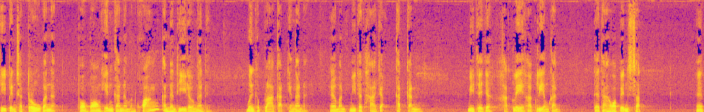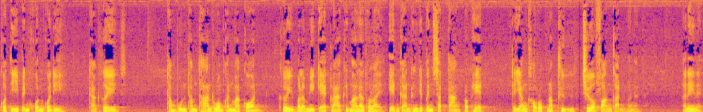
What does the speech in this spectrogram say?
ที่เป็นศัตรูกันน่ะพอมองเห็นกันน่ะมันขวางกันทันทีแล้วงั้นเหมือนกับปลากัดอย่างนั้นน่ะมันมีแต่ท่าจะกัดกัน มีแต่จะหักเล่หักเหลี่ยมกัน แต่ถ้าว่าเป็นสัตว์ก็ตีเป็นคนก็ดี ถ้าเคยทำบุญทำทานร่วมกันมาก่อน เคยบารรมีแก่กล้าขึ้นมาแล้วเท่าไหร่ เห็นกันถึงจะเป็นสัตว์ต่างประเภท ก็ยังเคารพนับถือเชื่อฟังกันเหมือนกันอันนี้เนี่ย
